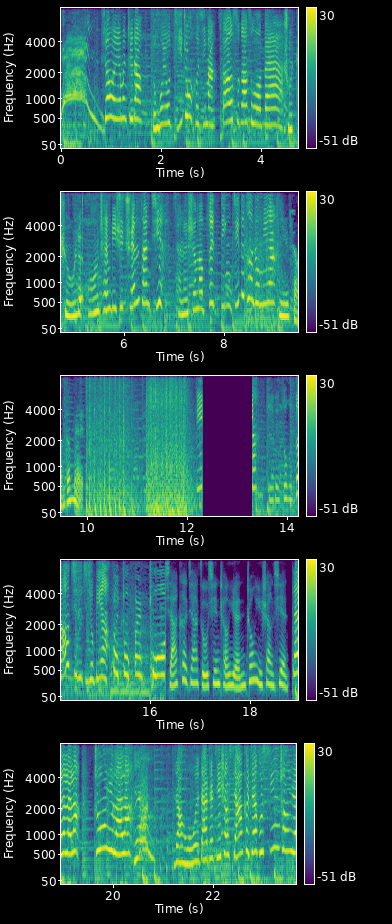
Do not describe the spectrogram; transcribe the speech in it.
小老爷们知道总共有几种核心吗？告诉告诉我呗。出球了，红尘必须全攒齐，才能升到最顶级的特种兵啊！你想得美，也得做个高级的急救兵。拜托拜托，侠客家族新成员终于上线！让我为大家介绍侠客家族新成员，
